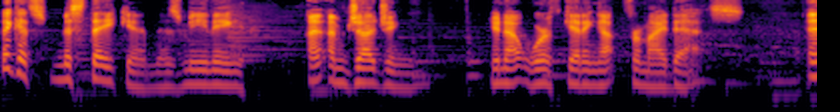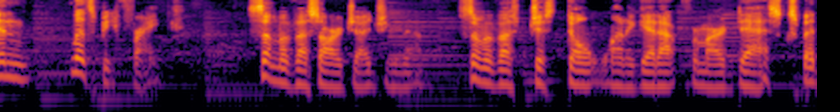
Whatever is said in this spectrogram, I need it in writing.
that gets mistaken as meaning I- I'm judging you. You're not worth getting up from my desk. And let's be frank, some of us are judging them. Some of us just don't want to get up from our desks, but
